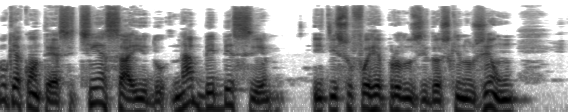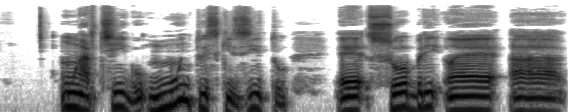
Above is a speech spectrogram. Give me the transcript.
O que acontece? Tinha saído na BBC, e isso foi reproduzido acho que no G1, um artigo muito esquisito é, sobre é, a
